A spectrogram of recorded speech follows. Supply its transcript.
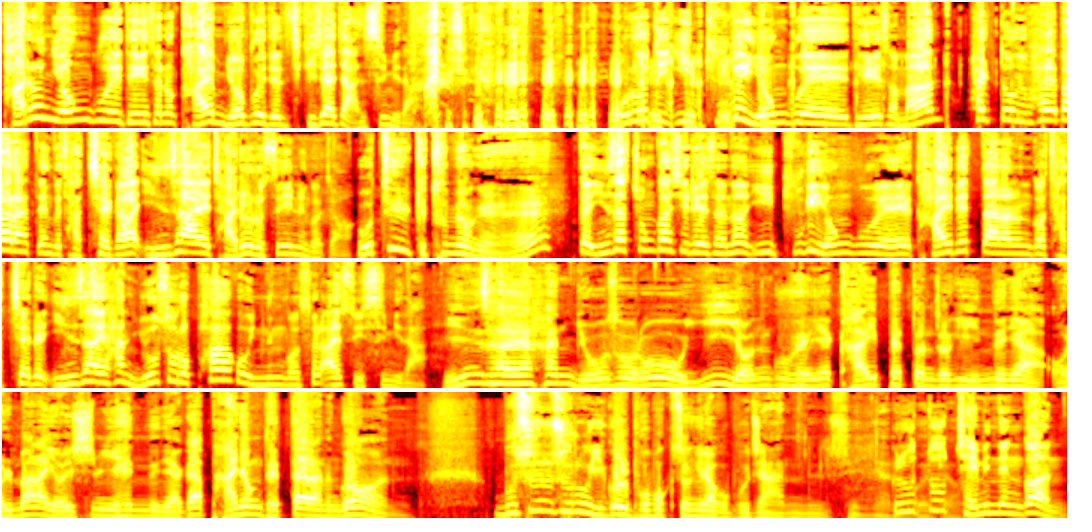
다른 연구에 대해서는 가입 여부에 대해서 기재하지 않습니다. 오로지 이 두 개 연구에 대해서만 활동이 활발했던 그 자체가 인사의 자료로 쓰이는 거죠. 어떻게 이렇게 투명해? 그러니까 인사총괄실에서는 이 두 개 연구에 가입했다라는 것 자체를 인사의 한 요소로 파하고 있는 것을 알 수 있습니다. 인사의 한 요소로 이 연구회에 가입했던 적이 있느냐, 얼마나 열심히 했느냐가 반영됐다라는 건 무슨 수로 이걸 보복성이라고 보지 않을 수 있냐는 그리고 거죠. 또 재밌는 건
